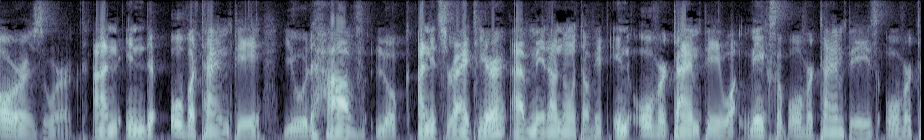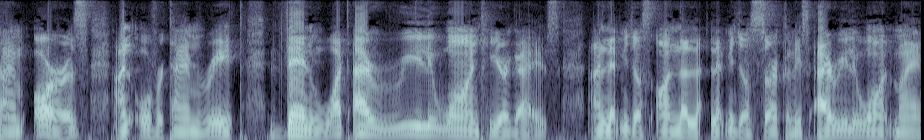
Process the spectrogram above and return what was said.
hours worked, and in the overtime pay, you would have, look, and it's right here, I've made a note of it. In overtime pay, what makes up overtime pay is overtime hours and overtime rate. Then what I really want here, guys, and let me just on the, let me just circle this. I really want my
